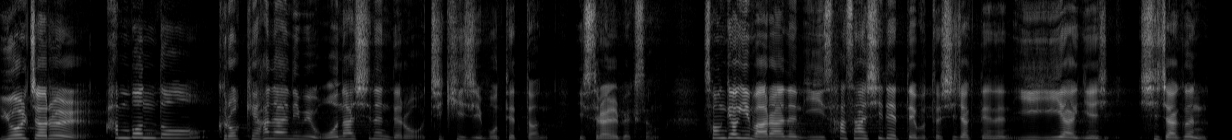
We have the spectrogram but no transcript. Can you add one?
유월절을 한 번도 그렇게 하나님이 원하시는 대로 지키지 못했던 이스라엘 백성. 성경이 말하는 이 사사 시대 때부터 시작되는 이 이야기의 시- 시작은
